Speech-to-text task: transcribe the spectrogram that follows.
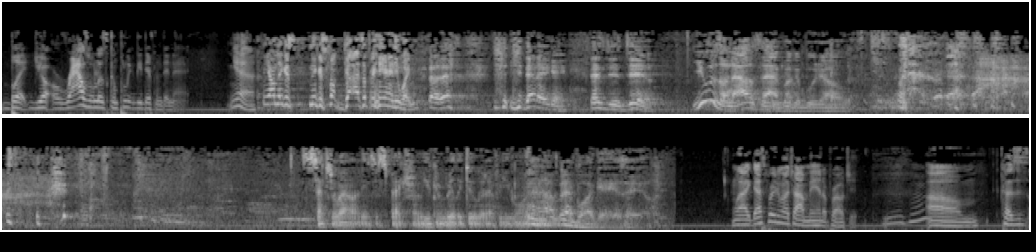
but your arousal is completely different than that. Yeah. Y'all niggas, niggas fuck guys up in here anyway. No, that, that ain't gay. That's just jail. You was on the outside fucking booty holes. Sexuality is a spectrum. You can really do whatever you want. Nah, that boy gay as hell like that's pretty much how men approach it mm-hmm. um because it's,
